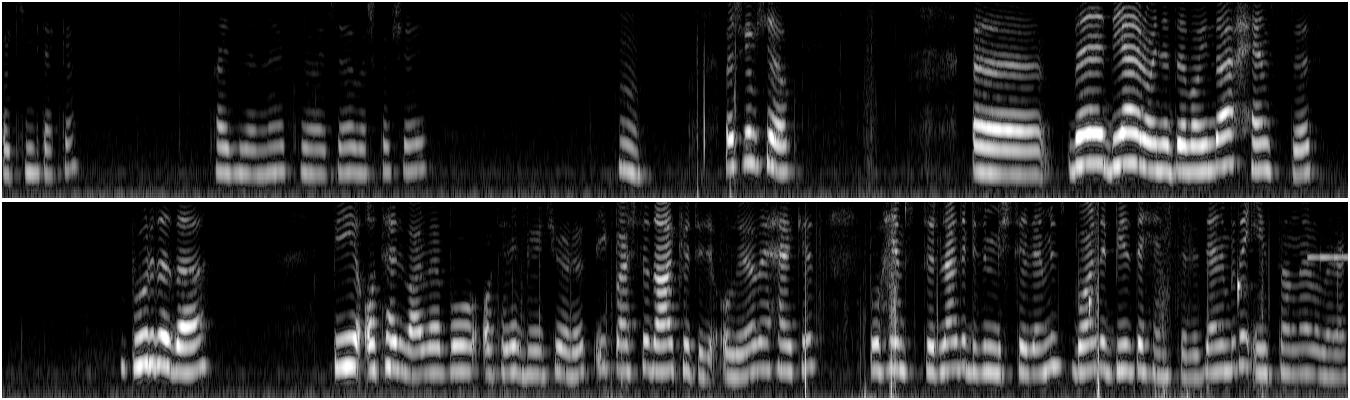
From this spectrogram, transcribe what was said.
bakayım bir dakika. Kaydedilenler, kuracağız, başka bir şey. Hmm. Başka bir şey yok. Ee, ve diğer oynadığım oyunda Hamster. Burada da bir otel var ve bu oteli büyütüyoruz. İlk başta daha kötü oluyor ve herkes bu hamsterlar da bizim müşterilerimiz. Bu arada biz de hamsterız. Yani burada insanlar olarak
